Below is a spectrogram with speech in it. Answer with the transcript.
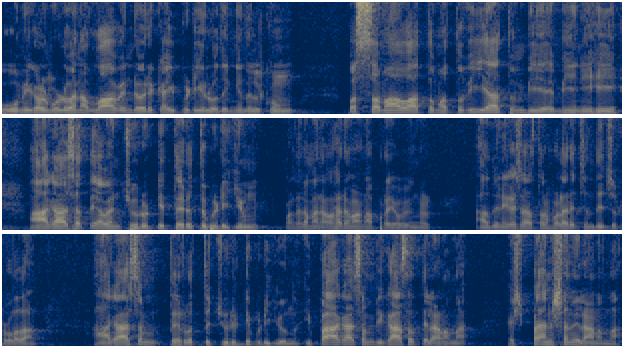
ഭൂമികൾ മുഴുവൻ അള്ളാഹുവിന്റെ ഒരു കൈപ്പിടിയിൽ ഒതുങ്ങി നിൽക്കും. വസ്സമാവാത്തും അത്തുവിയാത്തും ബി എമീനിഹി ആകാശത്തെ അവൻ ചുരുട്ടി തെരുത്ത് പിടിക്കും. വളരെ മനോഹരമാണ് ആ പ്രയോഗങ്ങൾ. ആധുനിക ശാസ്ത്രം വളരെ ചിന്തിച്ചിട്ടുള്ളതാണ്. ആകാശം തെറുത്ത് ചുരുട്ടി പിടിക്കുമെന്ന്. ഇപ്പം ആകാശം വികാസത്തിലാണെന്ന എക്സ്പാൻഷനിലാണെന്ന.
